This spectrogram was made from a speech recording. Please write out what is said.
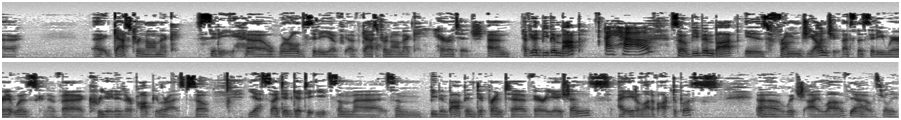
uh, a gastronomic city, a world city of, of gastronomic heritage. Um, have you had bibimbap? I have. So bibimbap is from Jeonju. That's the city where it was kind of uh, created or popularized. So yes, I did get to eat some uh, some bibimbap in different uh, variations. I ate a lot of octopus uh, which I love. Yeah, it was really,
